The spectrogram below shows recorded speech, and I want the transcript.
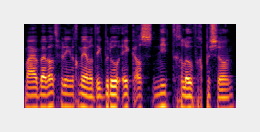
Maar bij wat voor dingen nog meer? Want ik bedoel, ik als niet-gelovig persoon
